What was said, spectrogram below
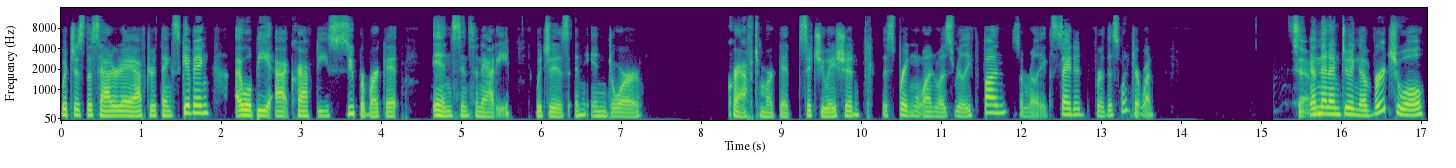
which is the Saturday after Thanksgiving, I will be at Crafty Supermarket in Cincinnati, which is an indoor craft market situation. The spring one was really fun, so I'm really excited for this winter one. So. And then I'm doing a virtual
